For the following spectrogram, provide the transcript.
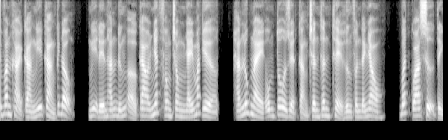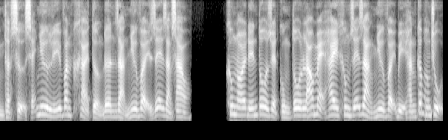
Văn Khải càng nghĩ càng kích động, nghĩ đến hắn đứng ở cao nhất phong trong nháy mắt kia, hắn lúc này ôm Tô Duyệt cẳng chân thân thể hưng phấn đánh nhau, bất quá sự tình thật sự sẽ như Lý Văn Khải tưởng đơn giản như vậy dễ dàng sao. Không nói đến Tô Duyệt cùng Tô lão mẹ hay không dễ dàng như vậy bị hắn cấp hông trụ,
